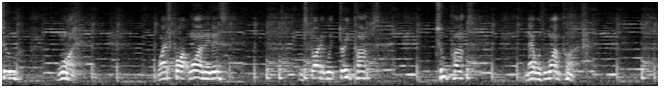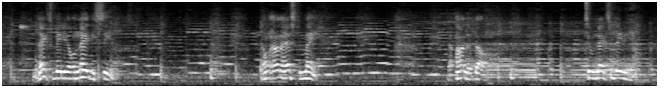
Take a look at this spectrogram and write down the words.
two, one. Watch part one of this. We started with three pumps, two pumps, and that was one pump. Next video, Navy SEALs. Don't underestimate the underdog. Till next video.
